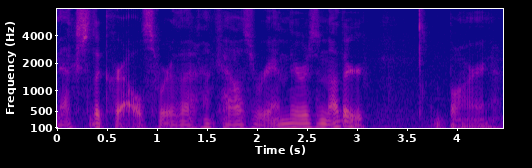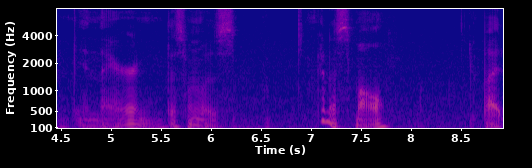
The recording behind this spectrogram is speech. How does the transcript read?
next to the corrals where the, cows were in, there was another barn in there, and this one was kind of small, but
